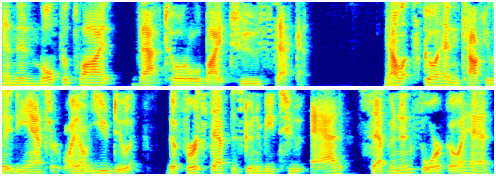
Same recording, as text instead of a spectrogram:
and then multiply that total by 2 second. Now let's go ahead and calculate the answer. Why don't you do it? The first step is going to be to add 7 and 4. Go ahead.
